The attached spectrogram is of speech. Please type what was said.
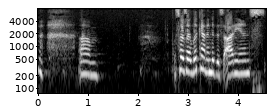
um, so as I look out into this audience,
